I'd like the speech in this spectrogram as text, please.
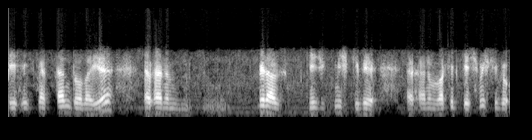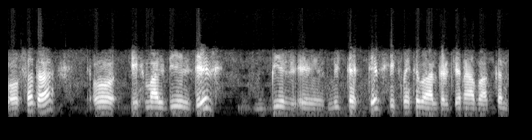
bir hikmetten dolayı efendim biraz gecikmiş gibi efendim vakit geçmiş gibi olsa da o ihmal değildir. Bir e, müddettir. Hikmeti vardır Cenab-ı Hakk'ın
